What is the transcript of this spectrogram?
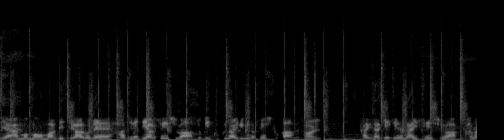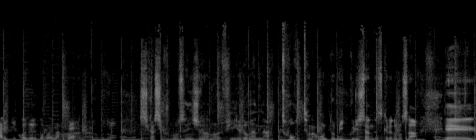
いやもうもうまるで違うので、初めてやる選手は、特に国内組の選手とか、はい。海外経験がない選手は、かなり手こずると思いますねあ。ーなるほどしかし久保選手のあのフィールドが納豆っていうのは本当びっくりしたんですけれどもさ、えー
